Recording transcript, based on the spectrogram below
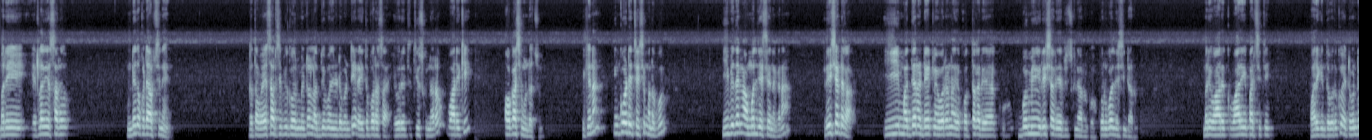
మరి ఎట్లా చేస్తారు? ఉండేది ఒకటే ఆప్షనే గత వైఎస్ఆర్సీపీ గవర్నమెంట్లో లబ్ధి పొందినటువంటి రైతు భరోసా ఎవరైతే తీసుకున్నారో వారికి అవకాశం ఉండొచ్చు. ఓకేనా? ఇంకోటి వచ్చేసి మనకు ఈ విధంగా అమలు చేసాను కదా రీసెంట్గా ఈ మధ్యాహ్న డేట్లో ఎవరైనా కొత్తగా భూమి రిజిస్టర్ చేయించుకున్నారు అనుకో కొనుగోలు చేసింటారు. మరి వారికి వారి పరిస్థితి? వారికి ఇంతవరకు ఎటువంటి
